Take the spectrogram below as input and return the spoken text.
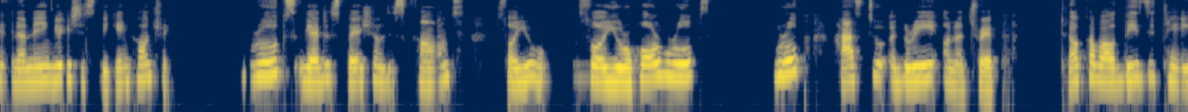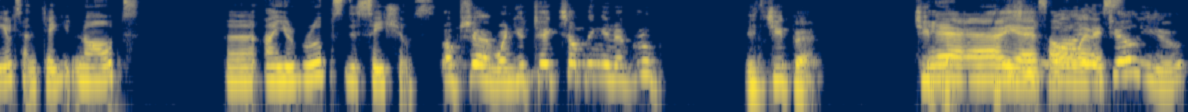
in an English speaking country. Groups get special discounts, so you, so your whole groups, group has to agree on a trip. Talk about these details and take notes uh, on your group's decisions. Observe when you take something in a group, it's cheaper. Cheaper. Yeah, This is yes, why I tell you,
